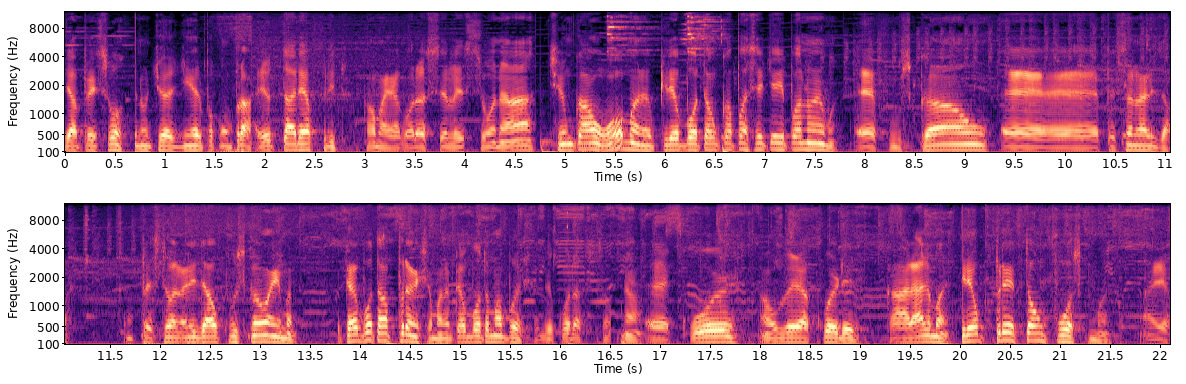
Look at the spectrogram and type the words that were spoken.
Já pensou? Se não tivesse dinheiro pra comprar, aí eu estaria frito. Calma aí, agora selecionar. Tinha um carro, mano, eu queria botar um capacete aí pra nós, mano. É, Fuscão, é, personalizar. Vamos personalizar o Fuscão aí, mano. Eu quero botar uma prancha, mano. Eu quero botar uma prancha. Decoração. Não. É cor. Vamos ver a cor dele. Caralho, mano. Queria um pretão fosco, mano. Aí, ó.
